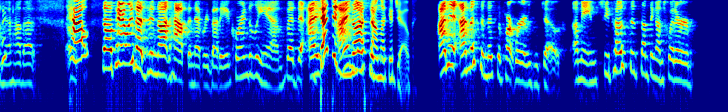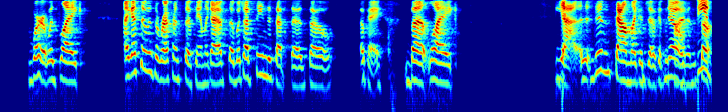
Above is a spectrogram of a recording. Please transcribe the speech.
don't know how that. oh. how So apparently that did not happen, everybody, according to LeeAnne. But the, I, that did I not must have- sound like a joke. I did. I must have missed the part where it was a joke. I mean, she posted something on Twitter where it was like, I guess it was a reference to a Family Guy episode, which I've seen this episode, so okay. But like, yeah, it didn't sound like a joke at the No, time, and the- so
